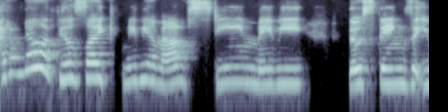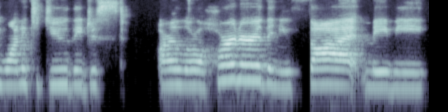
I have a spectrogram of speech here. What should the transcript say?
I don't know. It feels like maybe I'm out of steam. Maybe those things that you wanted to do, they just are a little harder than you thought. Maybe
